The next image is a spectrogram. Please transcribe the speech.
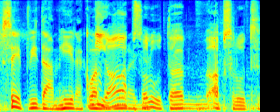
Szép vidám hírek vannak. Ja, abszolút, abszolút.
